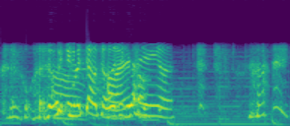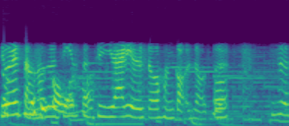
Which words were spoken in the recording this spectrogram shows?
为什么笑成了这个样 因为想到就第一次去意大利的时候很搞笑，对，就是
